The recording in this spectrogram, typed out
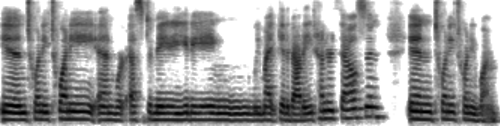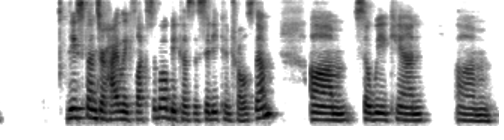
in 2020, and we're estimating we might get about 800,000 in 2021. These funds are highly flexible because the city controls them. Um, so we can um,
